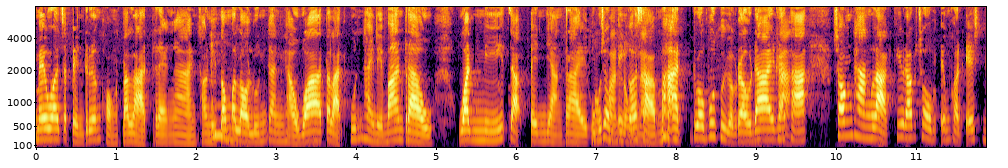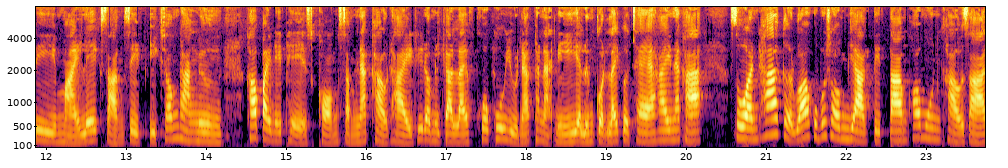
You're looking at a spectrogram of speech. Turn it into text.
ไม่ว่าจะเป็นเรื่องของตลาดแรงงาน คราวนี้ต้องมารอลุ้นกันค่ะว่าตลาดหุ้นไทยในบ้านเรา วันนี้จะเป็นอย่างไร คุณผู้ชมเองก็สามารถร่วมพูดคุยกับเราได้นะคะ ช่องทางหลักที่รับชม m c o t HD หมายเลข 30 อีกช่องทางหนึ่งเข้าไปในเพจของสำนักข่าวไทยที่เรามีการไลฟ์ควบคู่อยู่ณขณะนี้ อย่าลืมกดไลค์กดแชร์ให้นะคะ ส่วนถ้าเกิดว่าคุณผู้ชมอยากติดตามข้อมูลข่าวสาร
